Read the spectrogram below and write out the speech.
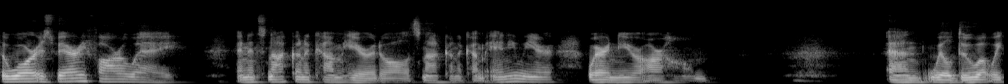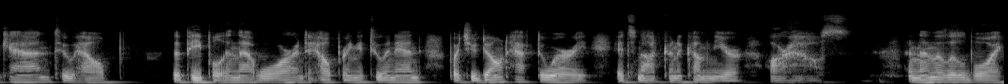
the war is very far away and it's not going to come here at all. It's not going to come anywhere where near our home. And we'll do what we can to help the people in that war and to help bring it to an end, but you don't have to worry. It's not going to come near our house. And then the little boy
